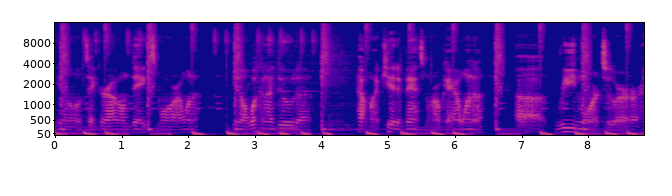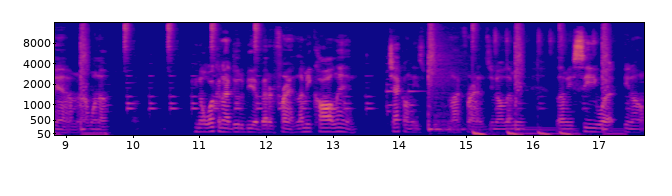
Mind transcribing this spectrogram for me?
you know, take her out on dates more. I want to, you know, what can I do to help my kid advance more? Okay, I want to uh, read more to her or him, or I want to, you know, what can I do to be a better friend? Let me call in, check on these my friends. You know, let me let me see what you know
